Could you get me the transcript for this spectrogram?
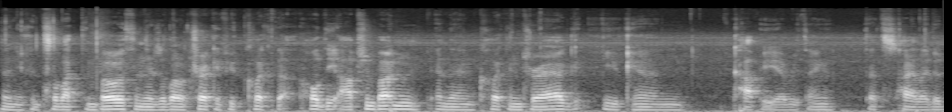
Then you can select them both and there's a little trick if you click the hold the option button and then click and drag you can copy everything that's highlighted.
